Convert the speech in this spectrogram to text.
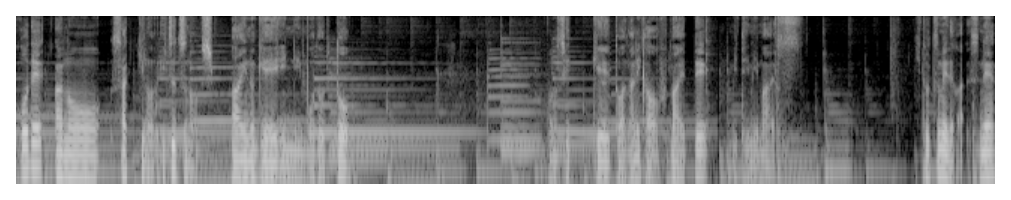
ここで、あのー、さっきの5つの失敗の原因に戻ると、この設計とは何かを踏まえて見てみます。1つ目ではですね、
